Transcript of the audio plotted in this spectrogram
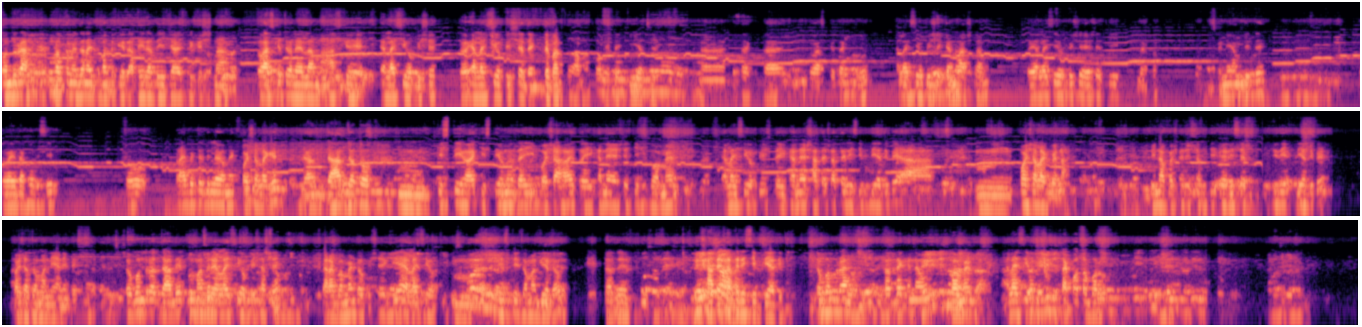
বন্ধুরা, প্রথমে জানাই তোমাদেরকে রাধে রাধে, জয় শ্রীকৃষ্ণ। তো আজকে চলে এলাম, আজকে এলআইসি অফিসে। তো এলআইসি অফিসে দেখতে পাচ্ছ আমার পকেটে কি আছে। কোথায় তো আজকে দেখো, এলআইসি অফিসে কেন আসলাম? তো এলআইসি অফিসে এসেছি, দেখো, প্রিমিয়াম দিতে। তো এই দেখো রিসিপ্ট তো প্রাইভেটে দিলে অনেক পয়সা লাগে। যার যার যত কিস্তি হয়, কিস্তি অনুযায়ী পয়সা হয়, তো এইখানে এসেছি গভর্নমেন্ট এলআইসি অফিস, তো এইখানে সাথে সাথে রিসিপ্ট দিয়ে দিবে আর পয়সা লাগবে না। বিনা পয়সা রিসিপ্ট রিসিপ্ট দিয়ে দিবে, পয়সা জমা নিয়ে নেবে। তো বন্ধুরা, যাদের তোমাদের এলআইসি অফিস আছে, তারা গভর্নমেন্ট অফিসে গিয়ে এলআইসি কিস্তি জমা দিয়ে দাও। তাদের সাথে সাথে রিসিপ্ট দিয়ে দিবে। তো বন্ধুরা দেখে নাও গভর্নমেন্ট এলআইসি অফিসটা কত বড়।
